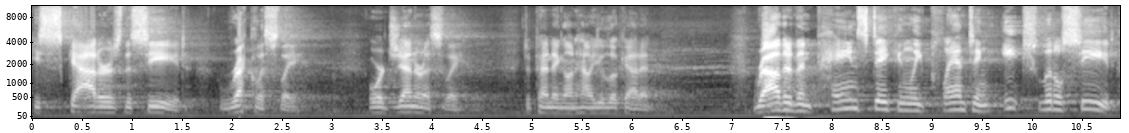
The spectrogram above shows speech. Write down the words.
He scatters the seed recklessly or generously, depending on how you look at it. Rather than painstakingly planting each little seed,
